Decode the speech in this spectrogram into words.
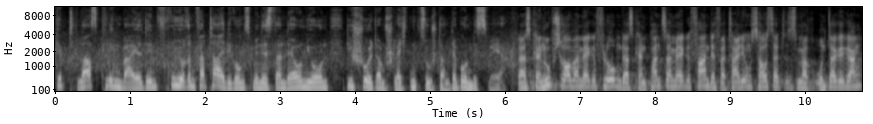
gibt Lars Klingbeil den früheren Verteidigungsministern der Union die Schuld am schlechten Zustand der Bundeswehr. Da ist kein Hubschrauber mehr geflogen, da ist kein Panzer mehr gefahren, der Verteidigungshaushalt ist mal runtergegangen.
